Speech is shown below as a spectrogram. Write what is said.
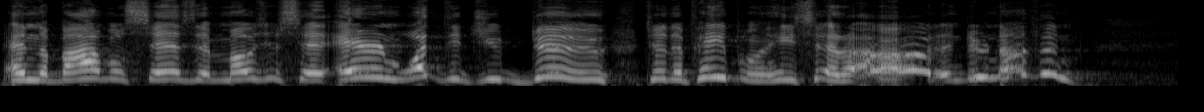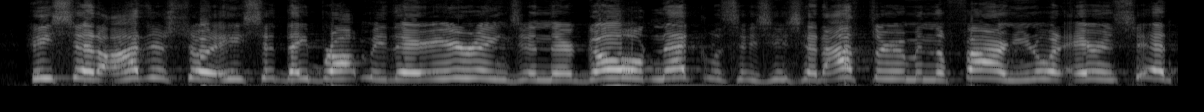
And the Bible says that Moses said, Aaron, what did you do to the people? And he said, Oh, I didn't do nothing. He said, I just, he said, they brought me their earrings and their gold necklaces. He said, I threw them in the fire. And you know what Aaron said?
